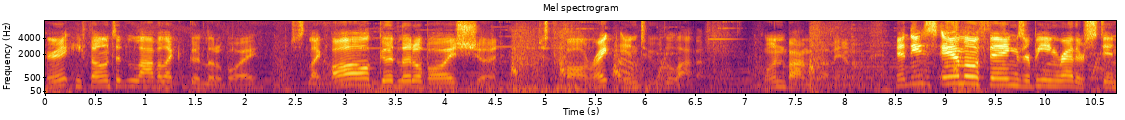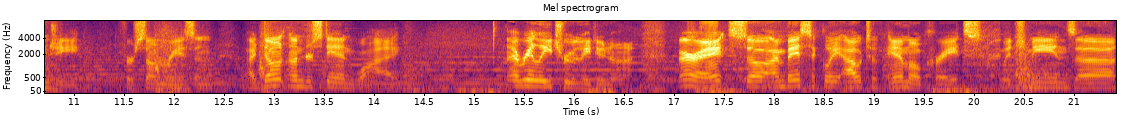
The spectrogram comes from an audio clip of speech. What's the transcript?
alright, he fell into the lava like a good little boy. Just like all good little boys should. Just fall right into the lava. One bomb glove ammo. And these ammo things are being rather stingy for some reason. I don't understand why. I really, truly do not. Alright, so I'm basically out of ammo crates, which means, uh,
